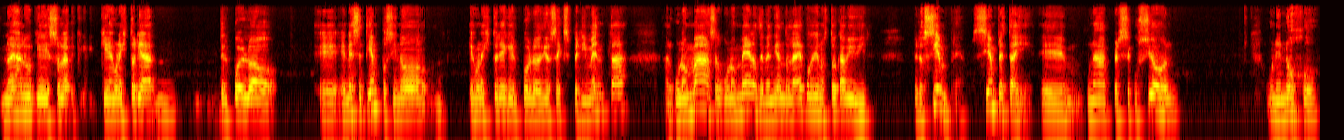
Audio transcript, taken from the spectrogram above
no es algo que, que es una historia del pueblo eh, en ese tiempo, sino es una historia que el pueblo de Dios experimenta, algunos más, algunos menos, dependiendo de la época que nos toca vivir pero siempre, siempre está ahí. Eh, una persecución, un enojo,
